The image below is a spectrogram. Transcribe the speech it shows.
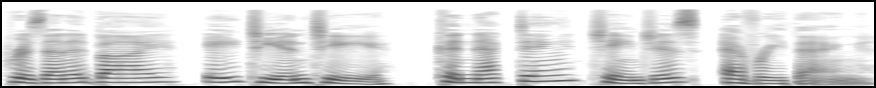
Presented by AT&T. Connecting changes everything.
